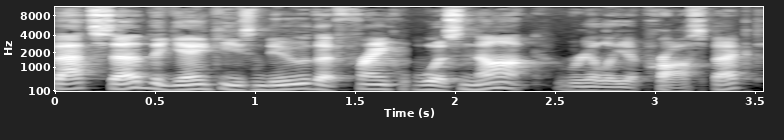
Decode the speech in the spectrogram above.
That said, the Yankees knew that Frank was not really a prospect.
